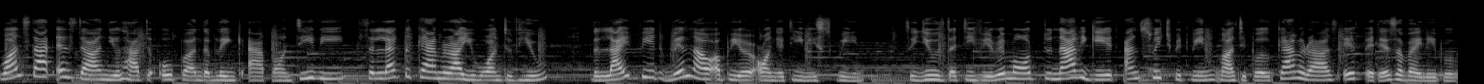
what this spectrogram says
Once that is done, you'll have to open the Blink app on TV, select the camera you want to view. The live feed will now appear on your TV screen. So use the TV remote to navigate and switch between multiple cameras if it is available.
